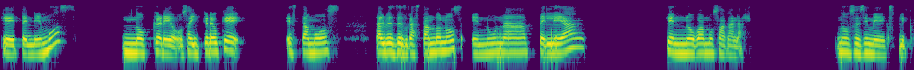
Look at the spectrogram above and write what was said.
que tenemos, no creo. O sea, y creo que estamos tal vez desgastándonos en una pelea que no vamos a ganar. No sé si me explico.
